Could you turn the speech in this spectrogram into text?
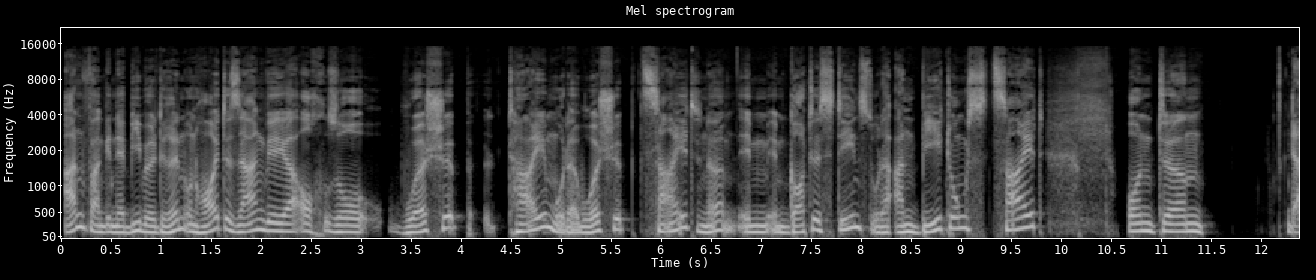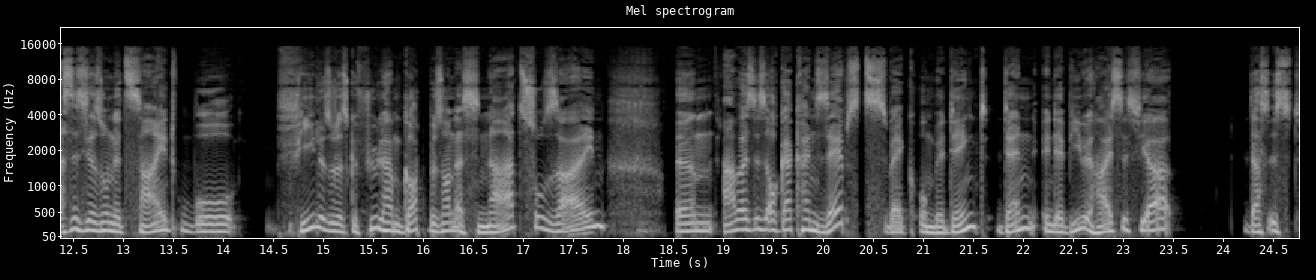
Anfang in der Bibel drin. Und heute sagen wir ja auch so Worship Time oder Worship Zeit ne, im, im Gottesdienst oder Anbetungszeit. Und ähm, das ist ja so eine Zeit, wo viele so das Gefühl haben, Gott besonders nah zu sein. Ähm, aber es ist auch gar kein Selbstzweck unbedingt, denn in der Bibel heißt es ja, das ist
